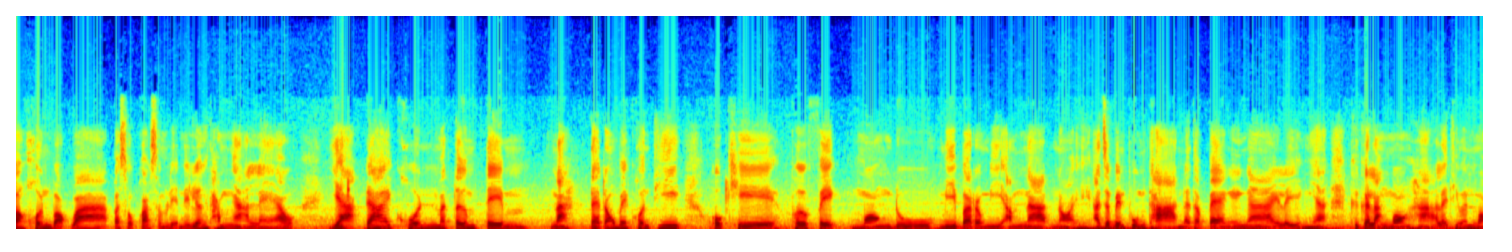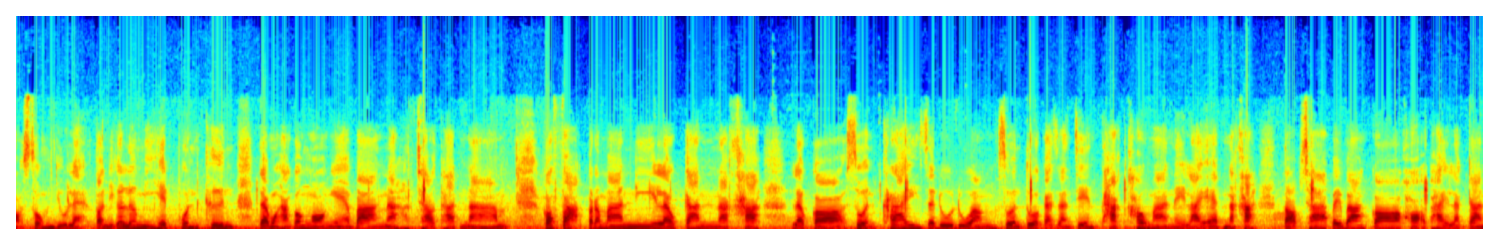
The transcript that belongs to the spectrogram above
บางคนบอกว่าประสบความสำเร็จในเรื่องทำงานแล้ว อยากได้คนมาเติมเต็ม นะแต่ต้องเป็นคนที่โอเคเพอร์เฟกมองดูมีบารมีอำนาจหน่อย อาจจะเป็นภูมิฐานนะถ้าแปลง่ายๆอะไรอย่างเงี้ยคือกำลังมองหาอะไรที่มันเหมาะสมอยู่แหละ ตอนนี้ก็เริ่มมีเหตุผลขึ้น แต่บางครั้งก็งองแงบ้างนะ ชาวธาตุน้ำก็ฝากประมาณนี้แล้วกันนะคะ แล้วก็ส่วนใครจะดูดวงส่วนตัวกับอาจารย์เจนทักเข้ามาในไลน์แอดนะคะ ตอบช้าไปบ้างก็ขออภัยละกัน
